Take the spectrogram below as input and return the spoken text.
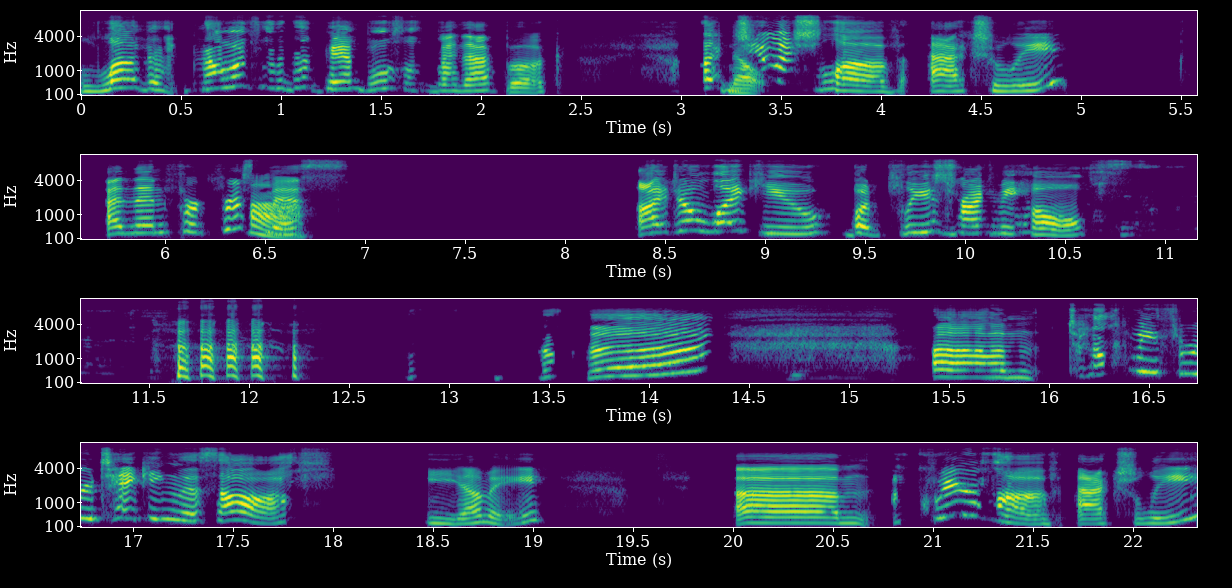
Love it. No one's gonna get bamboozled by that book. A No. Jewish love, actually. And then for Christmas, I don't like you, but please drive me home. Um, talk me through taking this off. Yummy. Um, queer love, actually.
